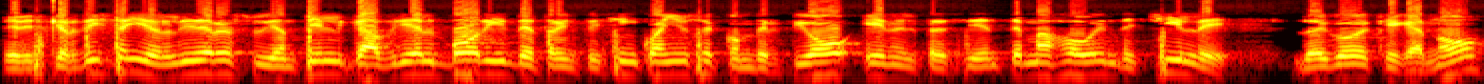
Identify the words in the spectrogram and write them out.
El izquierdista y el líder estudiantil Gabriel Boric, de 35 años, se convirtió en el presidente más joven de Chile luego de que ganó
